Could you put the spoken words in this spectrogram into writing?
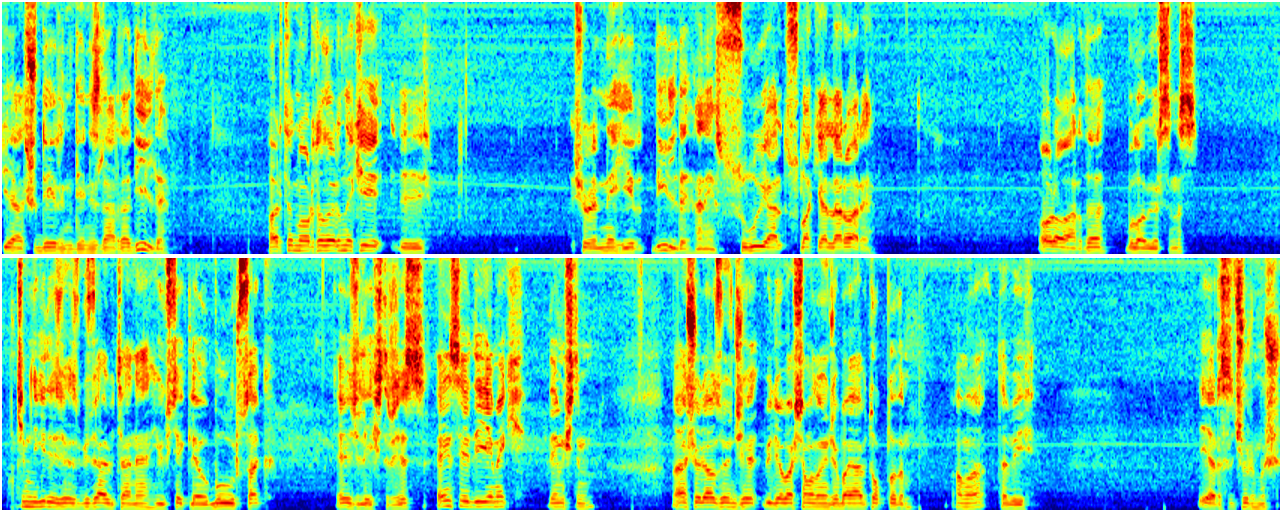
yani şu derin denizlerde değil de haritanın ortalarındaki e, şöyle nehir değil de hani sulu yer, sulak yerler var ya oralarda bulabilirsiniz. Şimdi gideceğiz güzel bir tane yüksek level bulursak evcilleştireceğiz. En sevdiği yemek demiştim. Ben şöyle az önce video başlamadan önce bayağı bir topladım. Ama tabii yarısı çürümüş.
